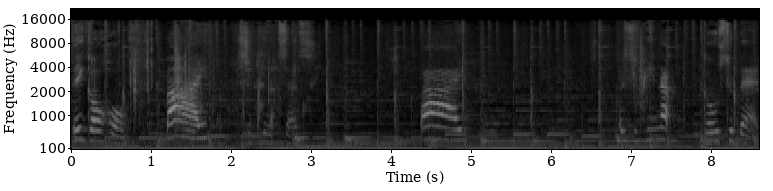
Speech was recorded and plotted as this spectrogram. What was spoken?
They go home. Bye, Mr. Peanut says. Bye. Goes to bed.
